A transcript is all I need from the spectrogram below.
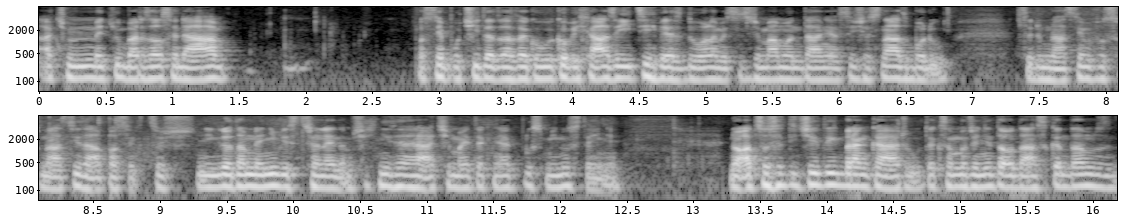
ač Matthew Barzal se dá vlastně počítat za takovou jako vycházející hvězdu, ale myslím si, že má momentálně asi 16 bodů v 17 v 18 zápasech, což nikdo tam není vystřelený, tam všichni hráči mají tak nějak plus minus stejně. No a co se týče těch brankářů, tak samozřejmě ta otázka tam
